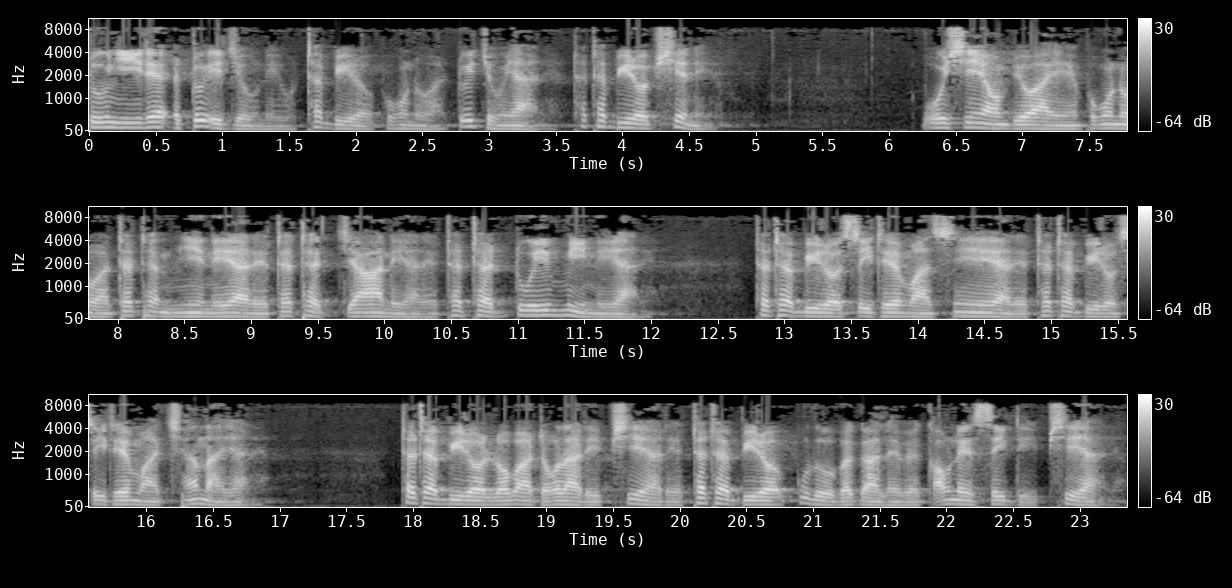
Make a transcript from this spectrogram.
တူညီတဲ့အတွေ့အကြုံတွေကိုထပ်ပြီးတော့ဘုန်းဘုန်းတို့ကတွေ့ကြုံရတယ်ထပ်ထပ်ပြီးတော့ဖြစ်နေတယ်ပိုးရှင်းအောင်ပြောရရင်ဘုန်းဘုန်းတို့ကထပ်ထပ်မြင်နေရတယ်ထပ်ထပ်ကြားနေရတယ်ထပ်ထပ်တွေးမိနေရတယ်ထပ်ထပ်ပြီးတော့စိတ်ထဲမှာဆင်းရဲရတယ်ထပ်ထပ်ပြီးတော့စိတ်ထဲမှာချမ်းသာရတယ်ထပ်ထပ်ပြီးတော့လောဘဒေါသတွေဖြစ်ရတယ်ထပ်ထပ်ပြီးတော့ကုသိုလ်ဘက်ကလည်းပဲကောင်းတဲ့စိတ်တွေဖြစ်ရတယ်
